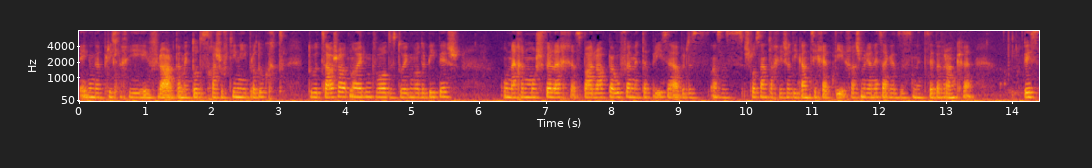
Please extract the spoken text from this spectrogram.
irgendeine preisliche Frage, damit du das kannst auf deine Produkte, du zahlst halt noch irgendwo, dass du irgendwo dabei bist und dann musst du vielleicht ein paar Rappen aufhören mit den Preisen, aber das, also das, schlussendlich ist ja die ganze Kette, du kannst mir ja nicht sagen, dass es mit 7 Franken bis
